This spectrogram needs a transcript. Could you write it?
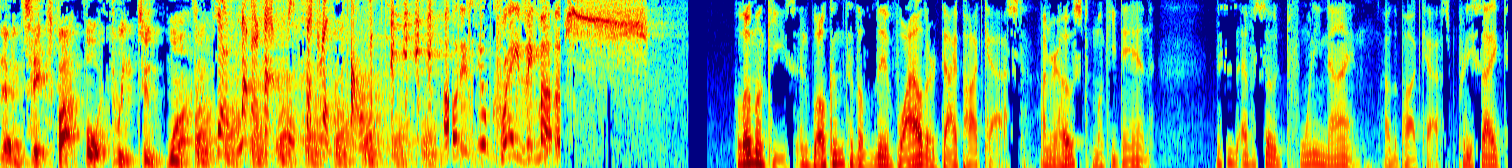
Seven, six, five, four, three, two, one. You'll never have the sacred stone. Oh, this you crazy mother. Hello, monkeys, and welcome to the Live Wild or Die podcast. I'm your host, Monkey Dan. This is episode 29 of the podcast. Pretty psyched.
